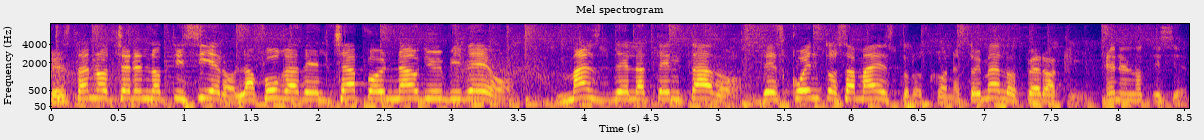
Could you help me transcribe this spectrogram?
Esta noche en el noticiero, la fuga del Chapo en audio y video, más del atentado, descuentos a maestros. Con esto y espero aquí, en el noticiero.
